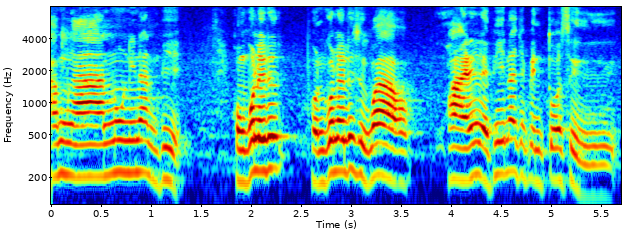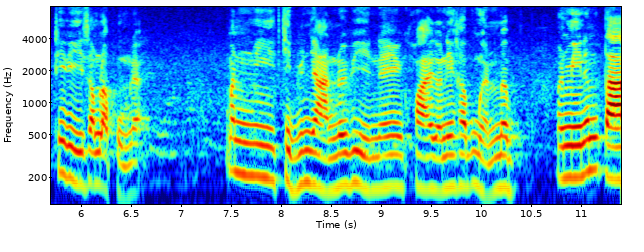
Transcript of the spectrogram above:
ทำงานนู่นนี่นั่นพี่ ผมก็เลยรู้ผมก็เลยรู้สึกว่าควายนี่แหละพี่น่าจะเป็นตัวสื่อที่ดีสำหรับผมแหละ มันมีจิตวิญญาณด้วยพี่ในควายตัวนี้ครับ เหมือนแบบมันมีน้ำตา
